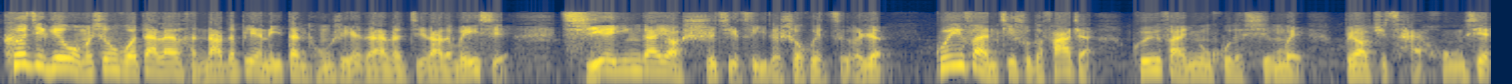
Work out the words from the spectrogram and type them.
科技给我们生活带来了很大的便利，但同时也带来了极大的威胁。企业应该要拾起自己的社会责任，规范技术的发展，规范用户的行为，不要去踩红线。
